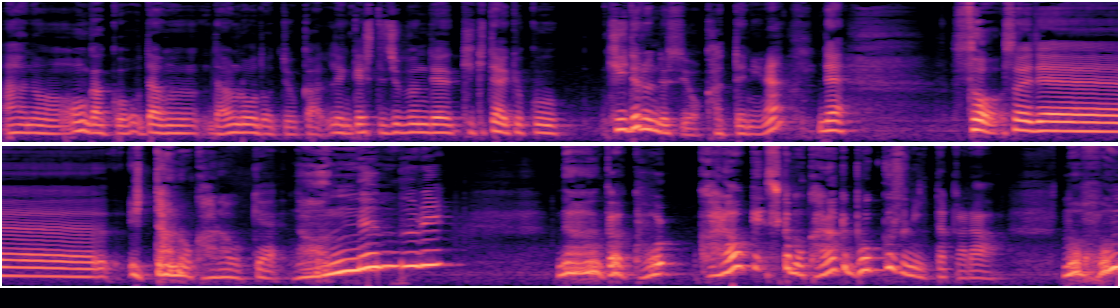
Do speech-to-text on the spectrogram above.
あの、音楽をダウン、ダウンロードっていうか、連携して自分で聴きたい曲聴いてるんですよ、勝手にね。で、そう、それで、行ったの、カラオケ。何年ぶり？なんかこ、カラオケ、しかもカラオケボックスに行ったから、もう本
